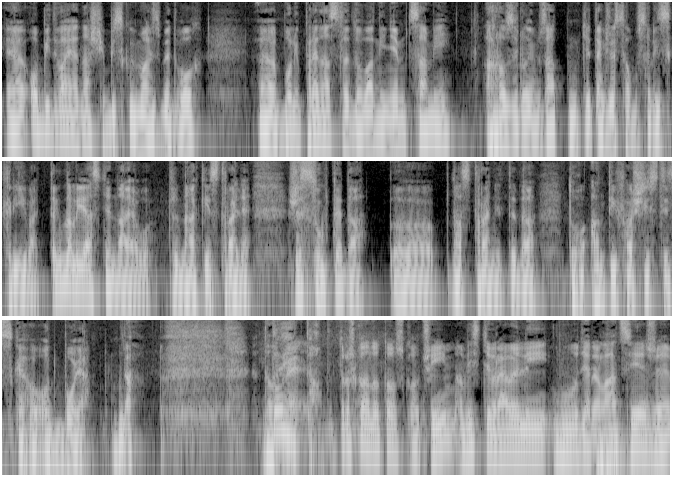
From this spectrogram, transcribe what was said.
e, obidvaja naši biskupy, mali sme dvoch, e, boli prenasledovaní Nemcami a hrozilo im zatnutie, takže sa museli skrývať. Tak dali jasne najavo, že na akej strane, že sú teda e, na strane teda toho antifašistického odboja. Dobre, to je to. trošku do toho skočím. A vy ste vraveli v úvode relácie, že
